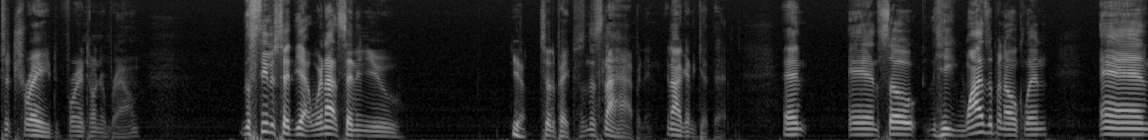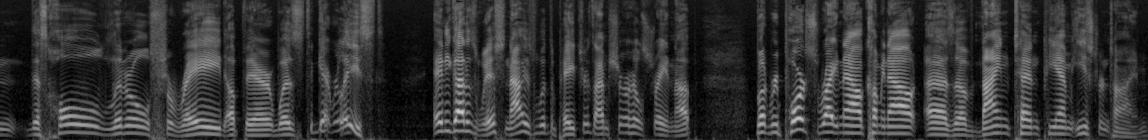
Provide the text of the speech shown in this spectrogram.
to trade for Antonio Brown. The Steelers said, "Yeah, we're not sending you Yeah. to the Patriots, and that's not happening. You're not going to get that." And and so he winds up in Oakland, and this whole literal charade up there was to get released. And he got his wish. Now he's with the Patriots. I'm sure he'll straighten up. But reports right now coming out as of 9 10 p.m. Eastern Time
